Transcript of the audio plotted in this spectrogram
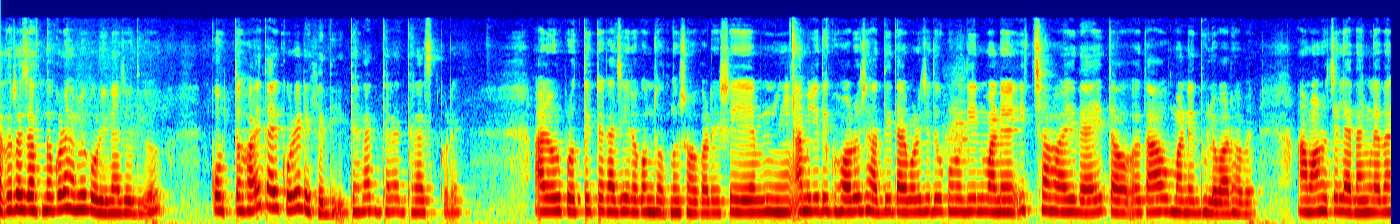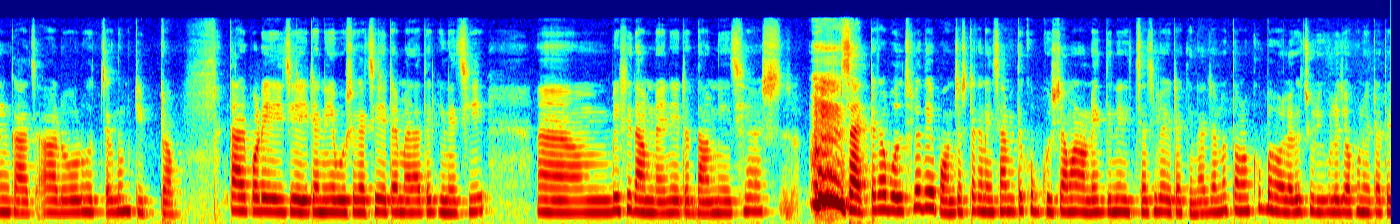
এতটা যত্ন করে আমি করি না যদিও। করতে হয়, তাই করে রেখে দিই। ধ্যারাক ধ্যারাক ধ্যারাস করে। আর ওর প্রত্যেকটা কাজে এরকম যত্ন সহকারে। সে আমি যদি ঘরও ঝাড় দিই, তারপরে যদি কোনো দিন মানে ইচ্ছা হয় দেয়, তাও তাও মানে ধুলোবার হবে। আমার হচ্ছে ল্যাদাং ল্যাদাং কাজ আর ওর হচ্ছে একদম টিপটপ। তারপরে এই যে এইটা নিয়ে বসে গেছি, এটা মেলাতে কিনেছি। বেশি দাম নেয়নি, এটার দাম নিয়েছি। ষাট টাকা বলছিল, দিয়ে পঞ্চাশ টাকা নিয়েছে। আমি তো খুব খুশি, আমার অনেক দিনের ইচ্ছা ছিল এটা কেনার জন্য। তো আমার খুব ভালো লাগে চুড়িগুলো যখন এটাতে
